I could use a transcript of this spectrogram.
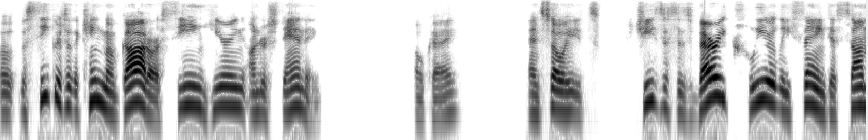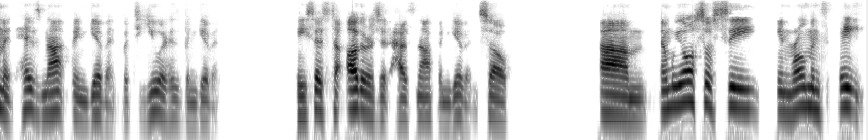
So the secrets of the kingdom of God are seeing, hearing, understanding. Okay? And so it's Jesus is very clearly saying to some it has not been given, but to you it has been given. He says to others it has not been given. So, um, and we also see in Romans 8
